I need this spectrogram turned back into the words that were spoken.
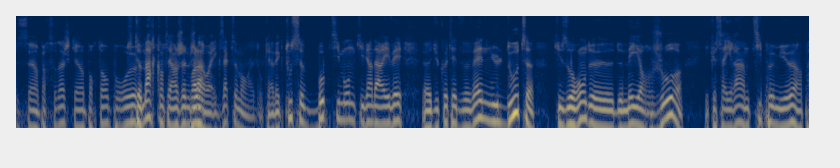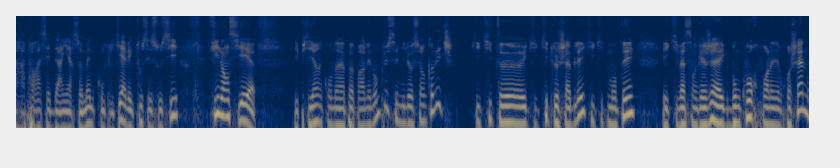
c'est un personnage qui est important pour qui eux. te marque quand tu es un jeune Voilà. joueur, ouais, exactement. Donc avec tout ce beau petit monde qui vient d'arriver euh, du côté de Vevey, nul doute qu'ils auront de, de meilleurs jours et que ça ira un petit peu mieux hein, par rapport à cette dernière semaine compliquée avec tous ces soucis financiers. Et puis un qu'on n'a pas parlé non plus, c'est Milo Jankovic, qui quitte, euh, qui quitte le Chablais, qui quitte Monté et qui va s'engager avec Boncourt pour l'année prochaine.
